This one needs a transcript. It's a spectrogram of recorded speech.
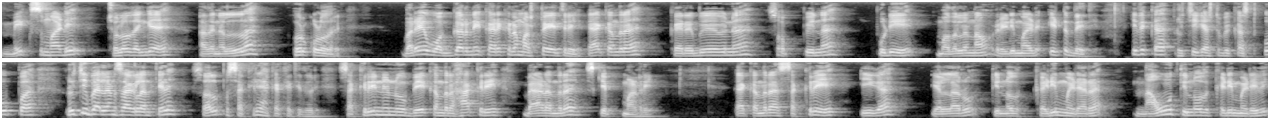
ಮಿಕ್ಸ್ ಮಾಡಿ ಚಲೋದಂಗೆ ಅದನ್ನೆಲ್ಲ ಹುರ್ಕೊಳ್ಳೋದ್ರಿ. ಬರೀ ಒಗ್ಗರಣೆ ಕಾರ್ಯಕ್ರಮ ಅಷ್ಟೇ ಐತ್ರಿ. ಯಾಕಂದ್ರೆ ಕರಿಬೇವಿನ ಸೊಪ್ಪಿನ ಪುಡಿ ಮೊದಲು ನಾವು ರೆಡಿ ಮಾಡಿ ಇಟ್ಟದ್ದೈತಿ. ಇದಕ್ಕೆ ರುಚಿಗೆ ಎಷ್ಟು ಬೇಕಷ್ಟು ಉಪ್ಪು, ರುಚಿ ಬ್ಯಾಲೆನ್ಸ್ ಆಗಲ್ಲ ಅಂತೇಳಿ ಸ್ವಲ್ಪ ಸಕ್ಕರೆ ಹಾಕಕತ್ತಿದ್ದೀವಿ ರೀ. ಸಕ್ಕರೆ ನೀವು ಬೇಕಂದ್ರೆ ಹಾಕ್ರಿ ಬ್ಯಾಡಂದ್ರೆ ಸ್ಕಿಪ್ ಮಾಡಿರಿ. ಯಾಕಂದ್ರೆ ಸಕ್ಕರೆ ಈಗ ಎಲ್ಲರೂ ತಿನ್ನೋದು ಕಡಿಮೆ ಮಾಡ್ಯಾರ, ನಾವು ತಿನ್ನೋದು ಕಡಿಮೆ ಮಾಡೀವಿ.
